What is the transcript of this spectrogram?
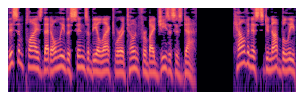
This implies that only the sins of the elect were atoned for by Jesus's death. Calvinists do not believe,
